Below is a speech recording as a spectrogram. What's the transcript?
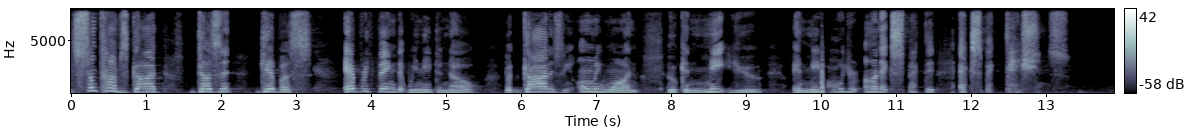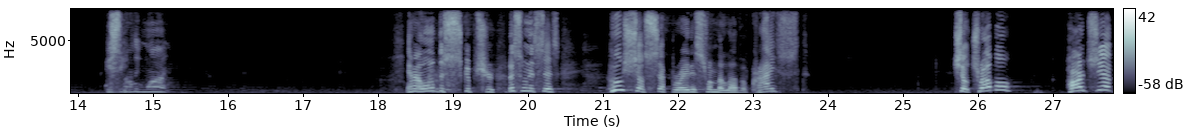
Sometimes God doesn't give us everything that we need to know, but God is the only one who can meet you and meet all your unexpected expectations. He's the only one. And I love the scripture. Listen when it says, Who shall separate us from the love of Christ? Shall trouble, hardship,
